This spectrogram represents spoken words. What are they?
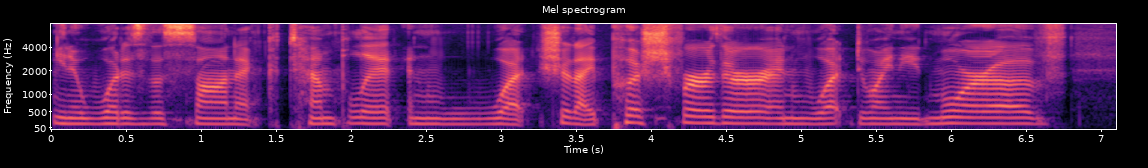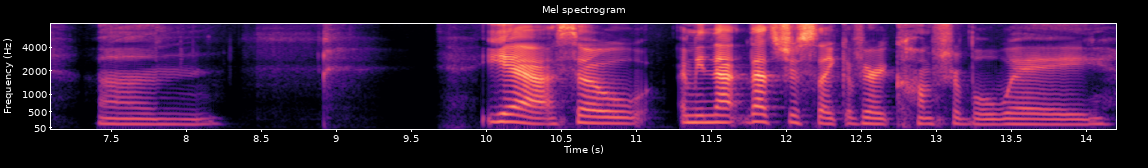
you know, what is the sonic template and what should I push further and what do I need more of? Um, yeah, so I mean that that's just like a very comfortable way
